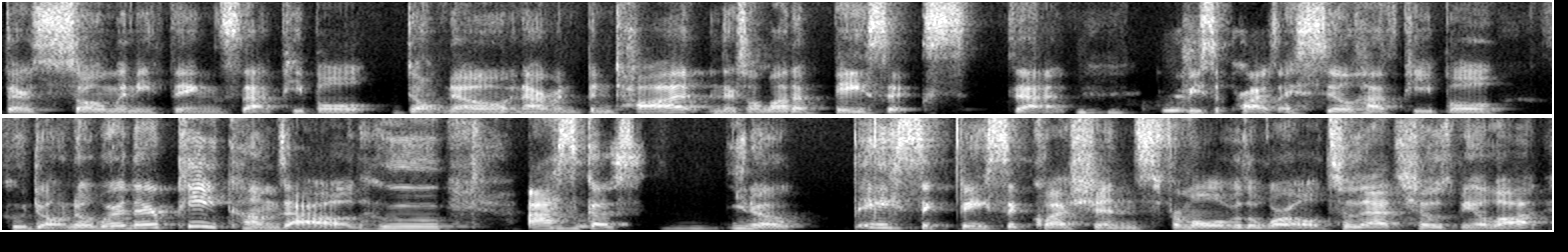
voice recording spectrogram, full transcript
there's so many things that people don't know and haven't been taught and there's a lot of basics that mm-hmm. you'd be surprised i still have people who don't know where their pee comes out who ask us, you know, basic, basic questions from all over the world. So that shows me a lot.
